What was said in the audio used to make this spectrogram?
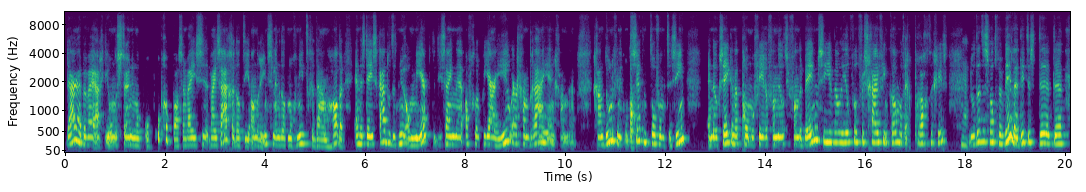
daar hebben wij eigenlijk die ondersteuning op, op opgepast. En wij, wij zagen dat die andere instellingen dat nog niet gedaan hadden. En DSK doet het nu al meer. Die zijn uh, afgelopen jaar heel erg gaan draaien en gaan, gaan doen. Dat vind ik ontzettend tof om te zien. En ook zeker na het promoveren van Nultje van de Benen zie je wel heel veel verschuiving komen, wat echt prachtig is. Ja. Ik bedoel, dat is wat we willen. Dit is de, de,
